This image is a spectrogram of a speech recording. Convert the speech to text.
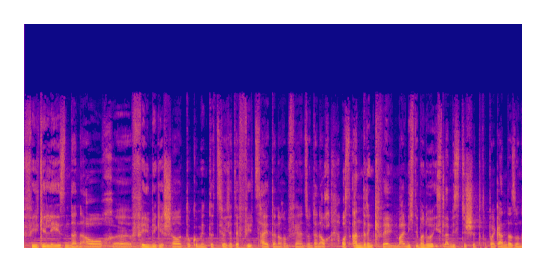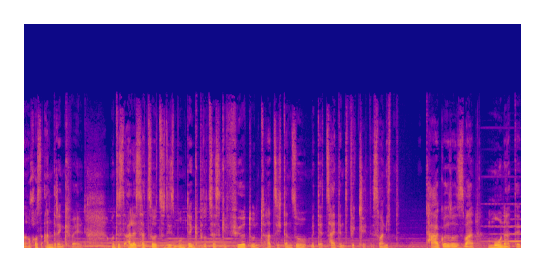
viel gelesen dann auch, äh, Filme geschaut, Dokumentation. Ich hatte viel Zeit dann auch im Fernsehen und dann auch aus anderen Quellen mal, nicht immer nur islamistische Propaganda, sondern auch aus anderen Quellen. Und das alles hat so zu diesem Umdenkprozess geführt und hat sich dann so mit der Zeit entwickelt. Es war nicht Tag oder so, es waren Monate.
